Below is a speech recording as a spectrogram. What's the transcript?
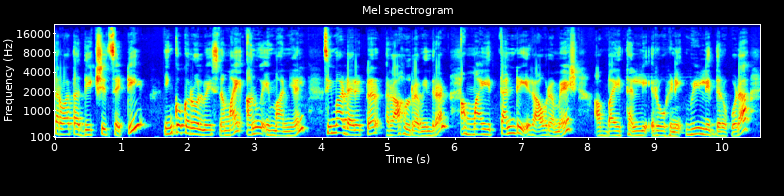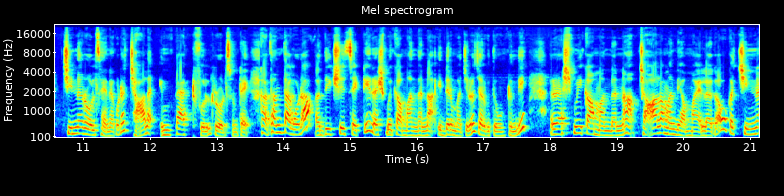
తర్వాత దీక్షిత్ శెట్టి ఇంకొక రోల్ వేసిన అమ్మాయి అను ఇమాన్యుయల్ సినిమా డైరెక్టర్ రాహుల్ రవీంద్రన్ అమ్మాయి తండ్రి రావు రమేష్ అబ్బాయి తల్లి రోహిణి వీళ్ళిద్దరూ కూడా చిన్న రోల్స్ అయినా కూడా చాలా ఇంపాక్ట్ఫుల్ రోల్స్ ఉంటాయి. కథ అంతా కూడా దీక్షిత్ శెట్టి రష్మిక మందన్న ఇద్దరి మధ్యలో జరుగుతూ ఉంటుంది. రష్మిక మందన్న చాలా మంది అమ్మాయిలాగా ఒక చిన్న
